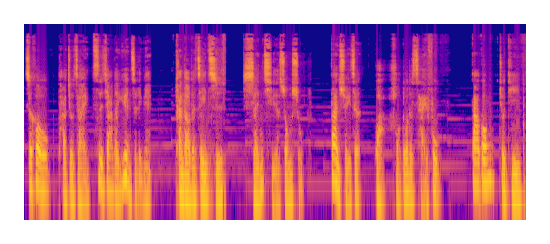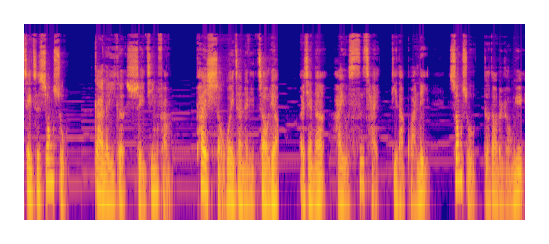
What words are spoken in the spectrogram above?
之后，他就在自家的院子里面看到了这只神奇的松鼠，伴随着哇好多的财富。大公就替这只松鼠盖了一个水晶房，派守卫在那里照料。而且呢，还有私财替他管理。松鼠得到了荣誉，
